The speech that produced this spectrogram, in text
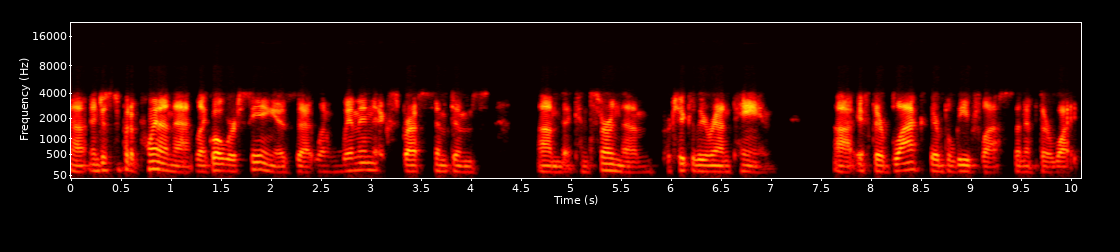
Uh, and just to put a point on that, like what we're seeing is that when women express symptoms um, that concern them, particularly around pain, uh, if they're black, they're believed less than if they're white.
